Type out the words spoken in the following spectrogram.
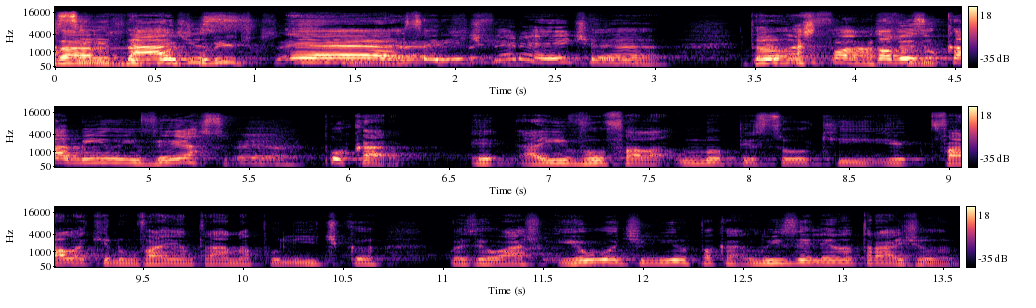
facilidades. políticos, é é, é seria diferente, é. Então, É muito acho talvez né? o caminho inverso. É. Pô, cara, é, aí vou falar, uma pessoa que fala que não vai entrar na política, mas eu acho, eu admiro pra caralho, Luiz Helena Trajano.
